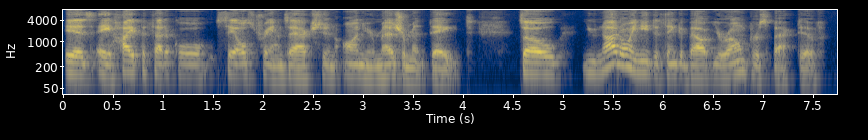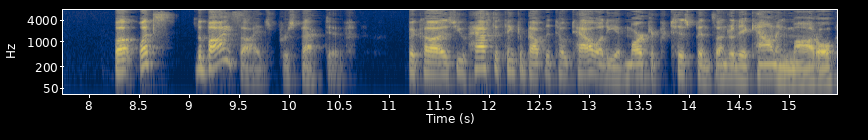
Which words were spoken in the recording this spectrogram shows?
is a hypothetical sales transaction on your measurement date. So you not only need to think about your own perspective, but what's the buy side's perspective? Because you have to think about the totality of market participants under the accounting model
